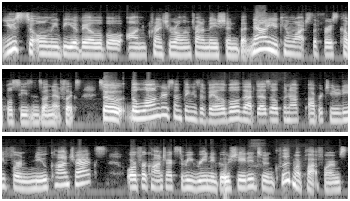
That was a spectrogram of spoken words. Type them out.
used to only be available on Crunchyroll and Funimation, but now you can watch the first couple seasons on Netflix. So the longer something is available, that does open up opportunity for new contracts or for contracts to be renegotiated to include more platforms.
